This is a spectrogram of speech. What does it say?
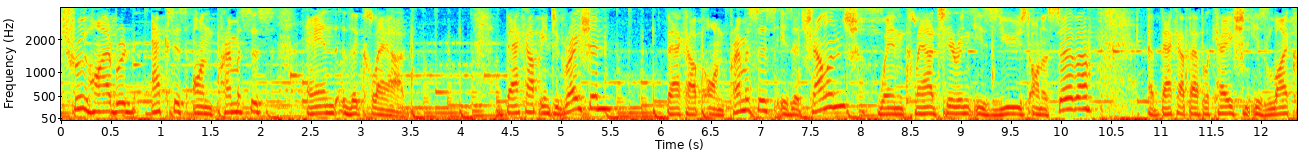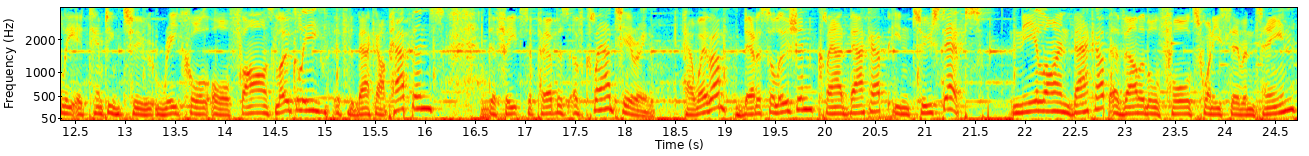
true hybrid, access on premises, and the cloud. Backup integration. Backup on premises is a challenge when cloud tiering is used on a server. A backup application is likely attempting to recall all files locally. If the backup happens, defeats the purpose of cloud tiering. However, better solution cloud backup in two steps. Nearline backup available fall 2017.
